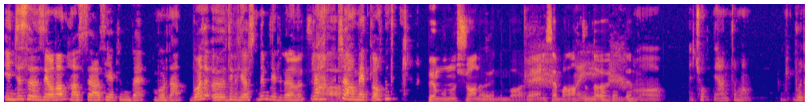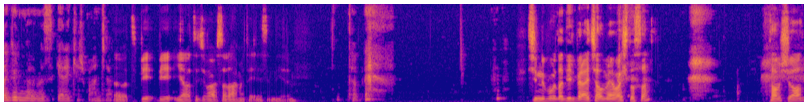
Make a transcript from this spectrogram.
İnci sözlüğe olan hassasiyetini de buradan. Bu arada öldü biliyorsun değil mi Dilber Hanım? Evet ya. Rah- rahmetli oldu. Ben bunu şu an öğrendim bu arada. Yani sen bana attığında Ay. öğrendim. O çok yani tamam. Burada gülmememiz gerekir bence. Evet. Bir, bir yaratıcı varsa rahmet eylesin diyelim. Tabii. Şimdi burada Dilberay çalmaya başlasa. Tam şu an.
